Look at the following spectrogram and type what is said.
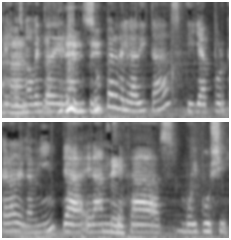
que en los 90 eran súper delgaditas y ya por cara de la mí ya eran cejas muy bushy.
